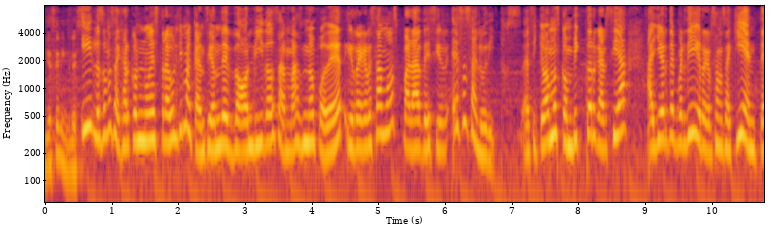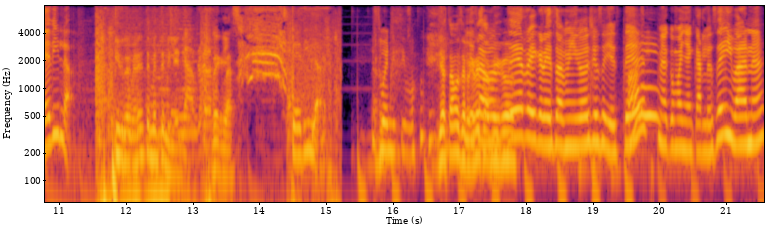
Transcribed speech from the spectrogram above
yes en inglés. Y los vamos a dejar con nuestra última canción de Dolidos a más no poder. Y regresamos para decir esos saluditos. Así que vamos con Víctor García. Ayer te perdí y regresamos aquí en Teddy Love. Irreverentemente millennial. Reglas. Teddy Love. Es buenísimo. Ya estamos de Ya regreso, estamos amigos. De regreso, amigos. Yo soy Esther. Me acompañan Carlos e Ivana.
